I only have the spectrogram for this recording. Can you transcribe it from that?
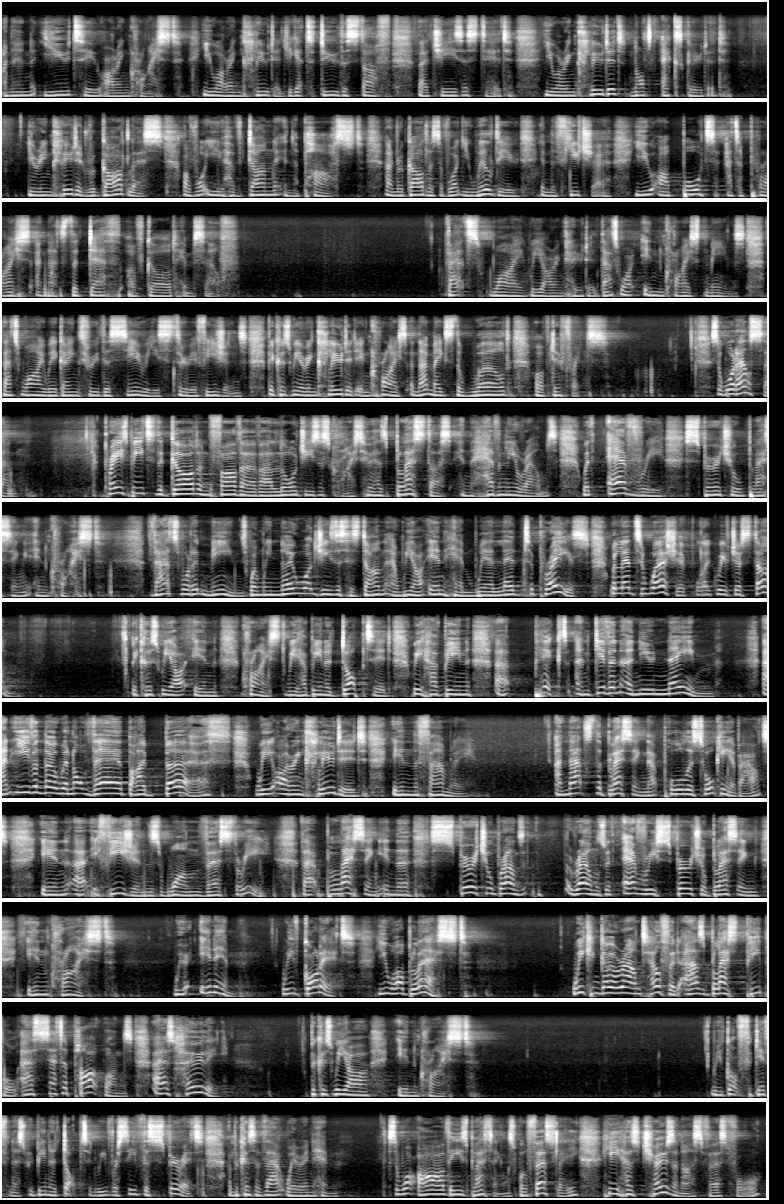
And then you too are in Christ. You are included. You get to do the stuff that Jesus did. You are included, not excluded. You're included regardless of what you have done in the past and regardless of what you will do in the future. You are bought at a price, and that's the death of God Himself. That's why we are included. That's what in Christ means. That's why we're going through this series through Ephesians, because we are included in Christ, and that makes the world of difference. So, what else then? Praise be to the God and Father of our Lord Jesus Christ, who has blessed us in the heavenly realms with every spiritual blessing in Christ. That's what it means. When we know what Jesus has done and we are in him, we're led to praise. We're led to worship like we've just done. Because we are in Christ. We have been adopted. We have been uh, picked and given a new name. And even though we're not there by birth, we are included in the family. And that's the blessing that Paul is talking about in uh, Ephesians 1, verse 3. That blessing in the spiritual realms, realms with every spiritual blessing in Christ. We're in Him, we've got it. You are blessed. We can go around Telford as blessed people, as set apart ones, as holy, because we are in Christ. We've got forgiveness. We've been adopted. We've received the Spirit. And because of that, we're in Him. So, what are these blessings? Well, firstly, He has chosen us, verse 4,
